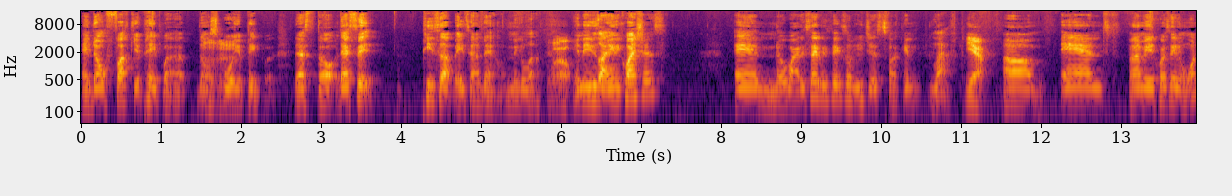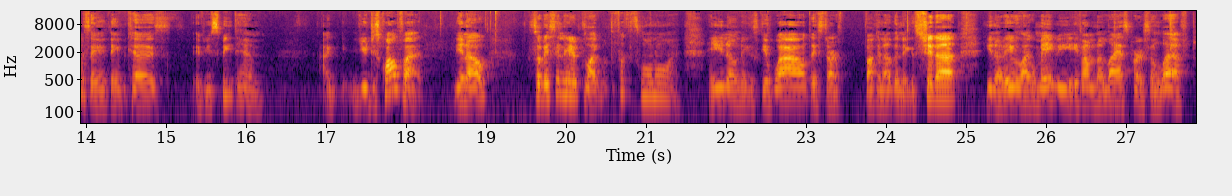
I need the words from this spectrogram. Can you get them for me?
And don't fuck your paper up. Don't spoil your paper. That's the, that's it. Peace up, A town down. Nigga left. Well. And then he's like, any questions? And nobody said anything, so he just fucking left. yeah. Um, and I mean, of course, they didn't want to say anything because if you speak to him, I, you're disqualified. You know. So they sitting here like, what the fuck is going on? And you know, niggas get wild. They start fucking other niggas shit up. You know, they were like, well, maybe if I'm the last person left,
